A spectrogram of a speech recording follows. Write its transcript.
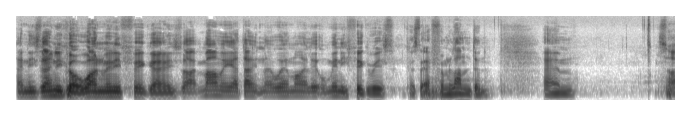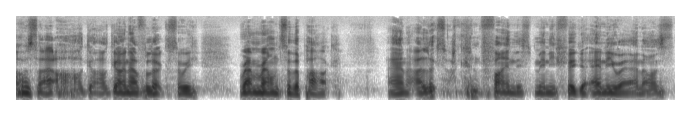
and he's only got one minifigure. He's like, "Mummy, I don't know where my little minifigure is," because they're from London. Um, so I was like, "Oh, I'll go, I'll go and have a look." So we ran round to the park, and I looked. I couldn't find this minifigure anywhere, and I was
